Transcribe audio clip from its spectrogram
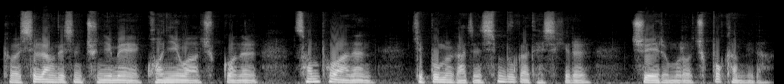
그 신랑 되신 주님의 권위와 주권을 선포하는 기쁨을 가진 신부가 되시기를 주의 이름으로 축복합니다.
